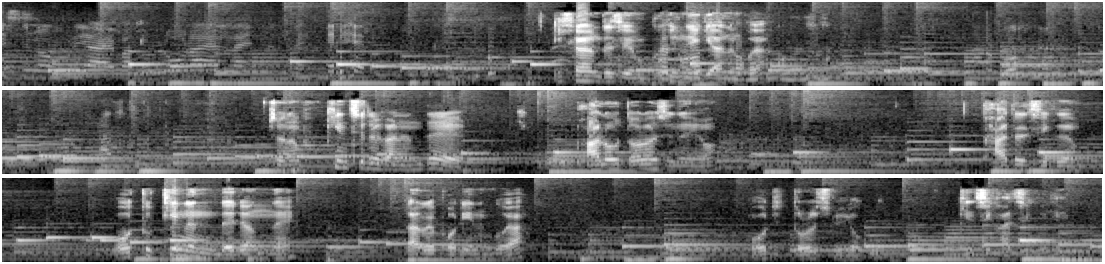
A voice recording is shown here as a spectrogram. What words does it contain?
있으면 우리 알바 놀러 오라 할라 했는데 이 사람들 지금 무슨 얘기하는 거야? 저는 포킨치를 가는데 바로 떨어지네요. 다들 지금 어 투티는 내렸네. 나를 버리는 거야? 어디 떨어지려고? 포킨치 가지 그냥.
